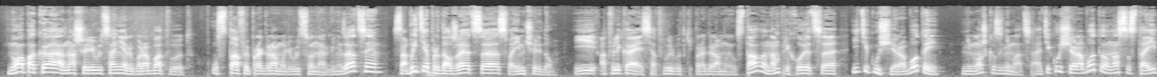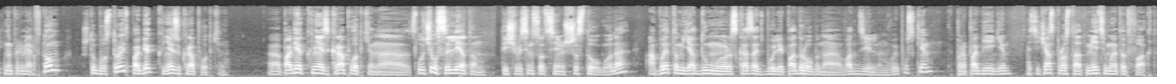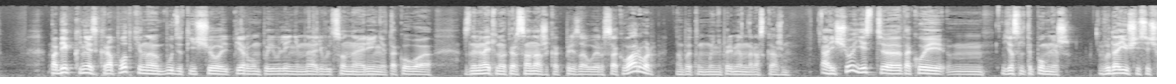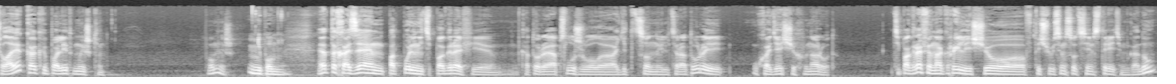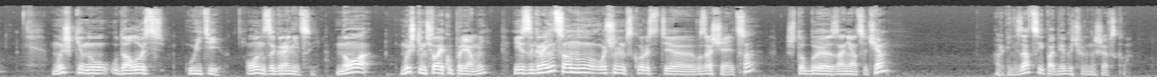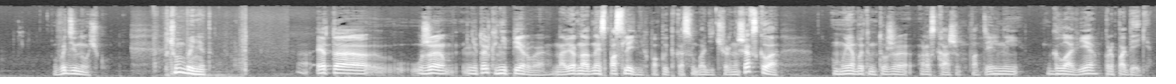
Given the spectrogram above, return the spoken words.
Ну а пока наши революционеры вырабатывают устав и программу революционной организации, события продолжаются своим чередом. И отвлекаясь от выработки программы и устава, нам приходится и текущей работой немножко заниматься. А текущая работа у нас состоит, например, в том, чтобы устроить побег к князю Кропоткину. Э, побег князя Кропоткина случился летом 1876 года. Об этом я думаю рассказать более подробно в отдельном выпуске про побеги. А сейчас просто отметим этот факт. Побег князя Кропоткина будет еще первым появлением на революционной арене такого знаменательного персонажа, как призовой рысак Варвар. Об этом мы непременно расскажем. А еще есть э, такой, если ты помнишь, выдающийся человек, как Ипполит Мышкин. Помнишь? Не помню. Это хозяин подпольной типографии, которая обслуживала агитационной литературой уходящих в народ. Типографию накрыли еще в 1873 году. Мышкину удалось уйти. Он за границей. Но Мышкин человек упрямый. И из-за границы он очень в скорости возвращается, чтобы заняться чем? Организацией побега Чернышевского. В одиночку. Почему бы и нет? Это уже не только не первая, наверное, одна из последних попыток освободить Чернышевского. Мы об этом тоже расскажем в отдельной главе про побеги.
